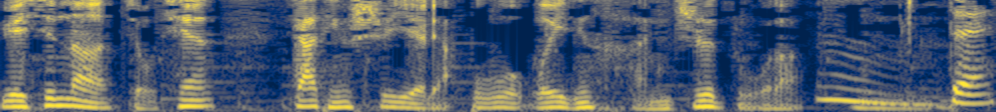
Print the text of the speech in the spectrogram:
月薪呢九千，家庭事业两不误，我已经很知足了。嗯对，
